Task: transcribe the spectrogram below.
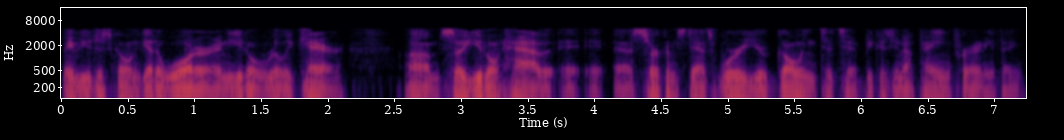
Maybe you're just go and get a water, and you don't really care. Um, so you don't have a, a, circumstance where you're going to tip because you're not paying for anything.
